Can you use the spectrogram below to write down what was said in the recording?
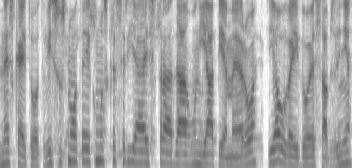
Neskaitot visus noteikumus, kas ir jāizstrādā un jāpiemēro, jau veidojas apziņa,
